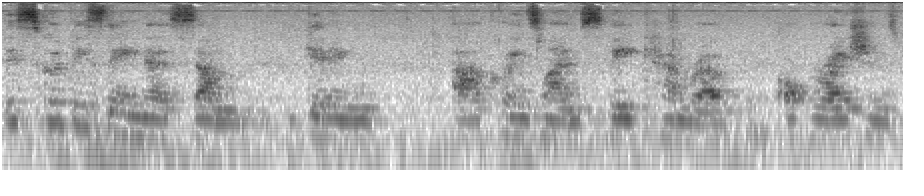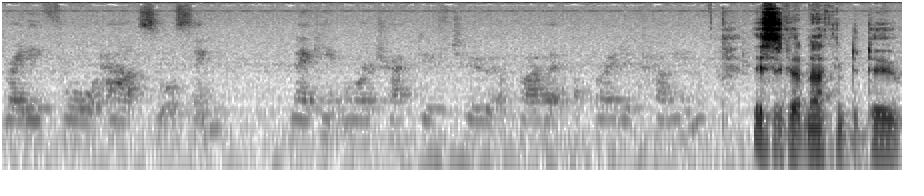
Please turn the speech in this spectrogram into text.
This could be seen as um, getting uh, Queensland speed camera operations ready for outsourcing, making it more attractive to a private operator to come in? This has got nothing to do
